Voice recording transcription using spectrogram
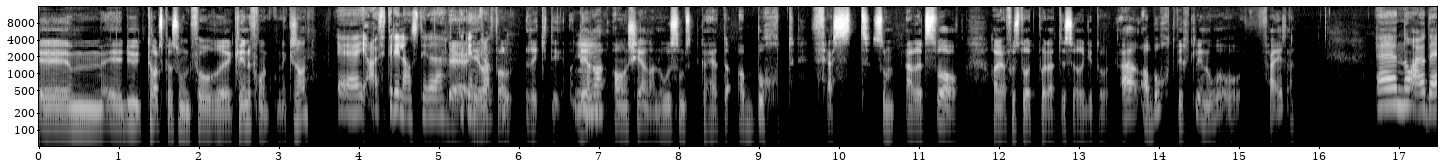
um, du er talsperson for eh, Kvinnefronten, ikke sant? Eh, ja, jeg sitter i landsstyret det, er i hvert fall riktig. Mm. Dere arrangerer noe som skal hete abortfest, som er et svar, har jeg forstått, på dette sørgetoget. Er abort virkelig noe å feire? Eh, nå er jo det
